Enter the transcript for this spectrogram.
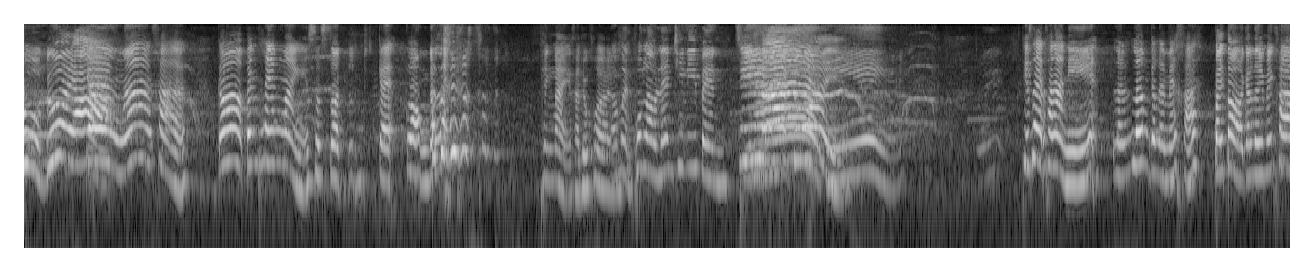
ถูกด้วยอะเก่งมากค่ะ ก็เป็นเพลงใหม่สดๆ แกะกล่องกันเลยนะคะเพลงใหม่ค่ะทุกคน แล้วเหมือนพวกเราเล่นที่นี่เป็นที่แรกด้วย พิเศษขนาดนี้เริ่มเริ่มกันเลยไหมคะ ไปต่อกันเลยไหมคะ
